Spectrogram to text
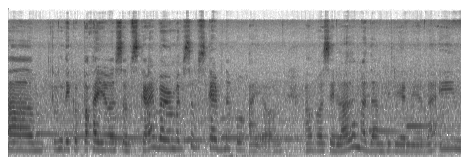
um, kung di ko pa kayo subscriber, mag-subscribe na po kayo. Ako po si Lola Madam Villanueva and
